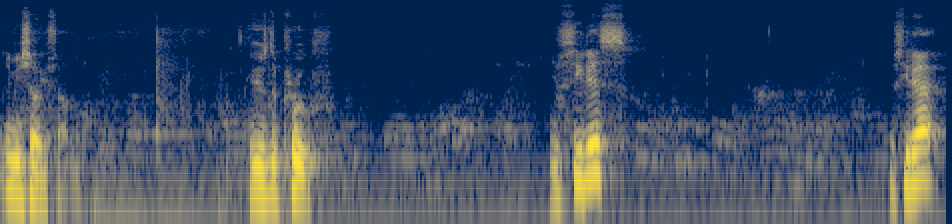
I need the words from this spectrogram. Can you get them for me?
Let me show you something. Here's the proof. You see this? You see that?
